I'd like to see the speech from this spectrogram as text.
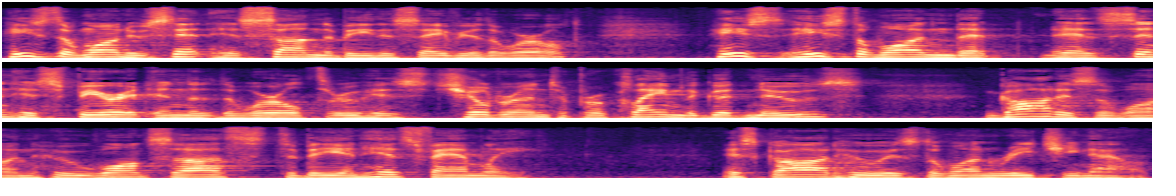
He's the one who sent His Son to be the Savior of the world. He's, he's the one that has sent his spirit into the world through his children to proclaim the good news. God is the one who wants us to be in his family. It's God who is the one reaching out.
